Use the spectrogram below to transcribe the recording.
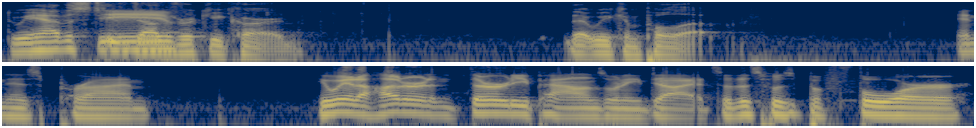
Do we have a Steve, Jobs rookie card that we can pull up? in his prime. He weighed 130 pounds when he died. So this was before.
